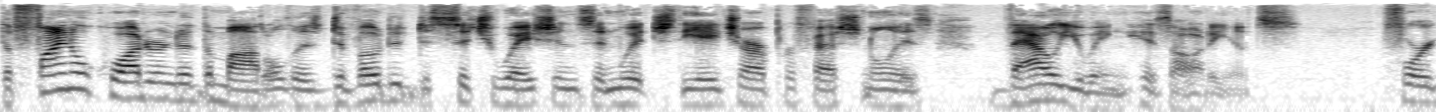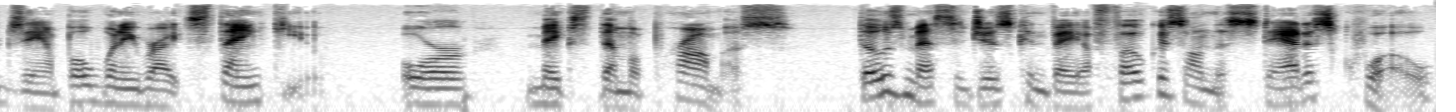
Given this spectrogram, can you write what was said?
The final quadrant of the model is devoted to situations in which the HR professional is valuing his audience. For example, when he writes thank you or makes them a promise. Those messages convey a focus on the status quo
